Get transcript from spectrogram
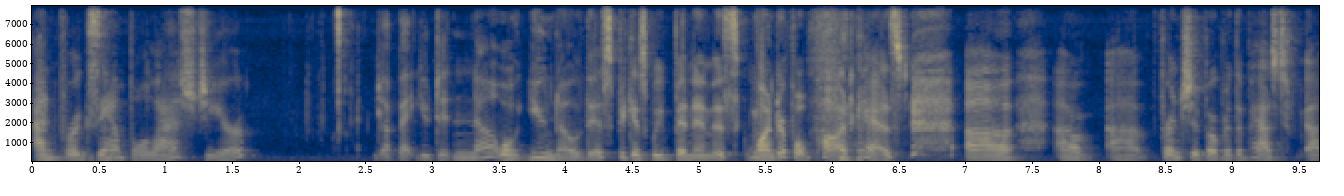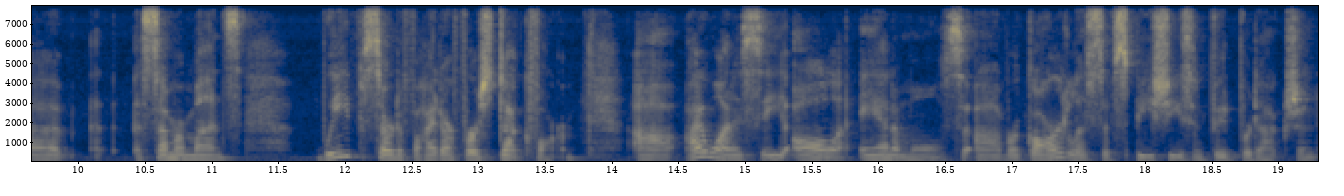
And for example, last year, I bet you didn't know. Well, you know this because we've been in this wonderful podcast uh, uh, uh, friendship over the past uh, summer months. We've certified our first duck farm. Uh, I want to see all animals, uh, regardless of species and food production,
